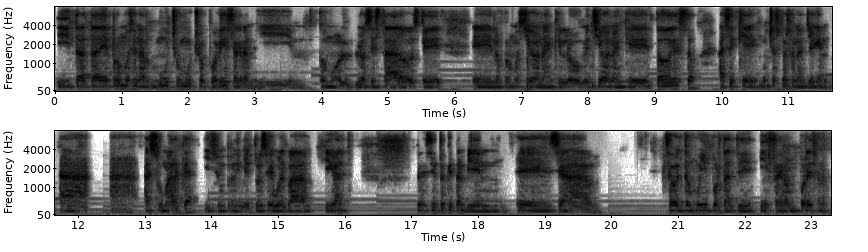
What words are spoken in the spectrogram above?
y trata de promocionar mucho, mucho por Instagram y mm, como los estados que eh, lo promocionan, que lo mencionan, que todo esto hace que muchas personas lleguen a, a, su marca y su emprendimiento se vuelva gigante. Entonces siento que también eh, se, ha, se ha vuelto muy importante Instagram por eso, ¿no?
